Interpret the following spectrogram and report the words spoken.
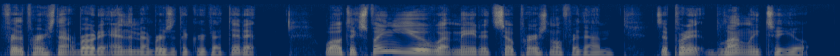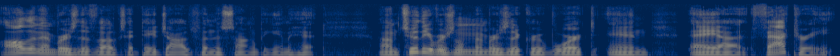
for the person that wrote it and the members of the group that did it. Well, to explain to you what made it so personal for them, to put it bluntly to you, all the members of the Vogues had day jobs when this song became a hit. Um, two of the original members of the group worked in a uh, factory,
